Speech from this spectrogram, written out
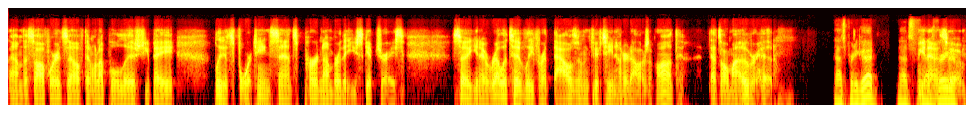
um, the software itself. Then when I pull lists, you pay, I believe it's 14 cents per number that you skip trace. So you know, relatively for a thousand, fifteen hundred dollars a month, that's all my overhead. that's pretty good that's, You that's know, very so good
